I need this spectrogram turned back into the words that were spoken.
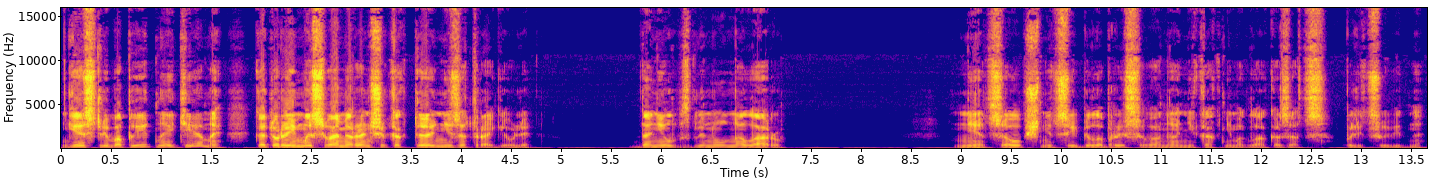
Есть любопытные темы, которые мы с вами раньше как-то не затрагивали. Данил взглянул на Лару. Нет, сообщницей Белобрысова она никак не могла оказаться. По лицу видно.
